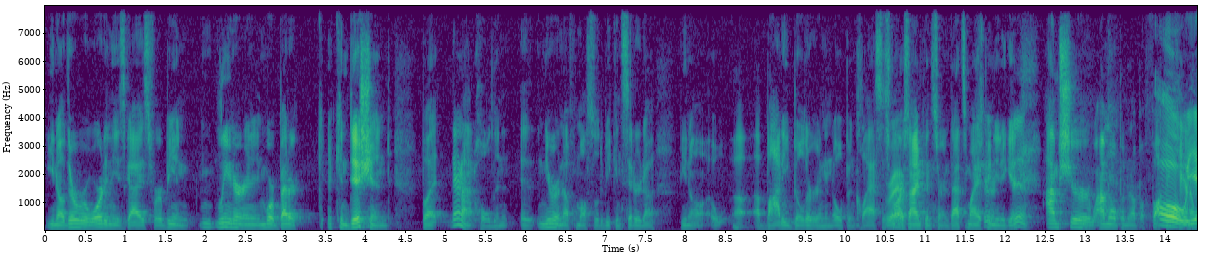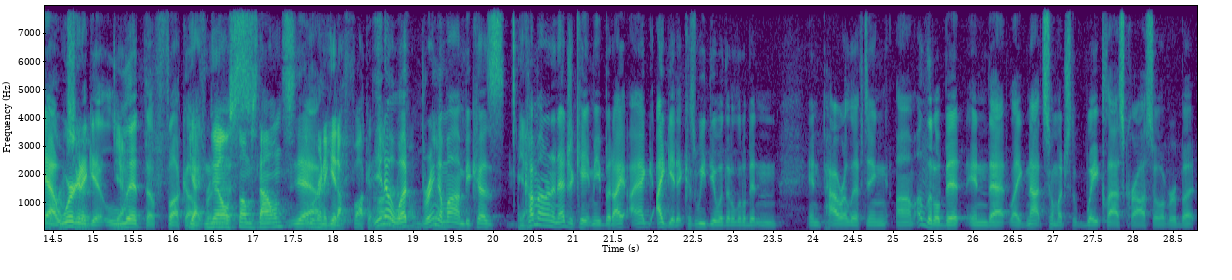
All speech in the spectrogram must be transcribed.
you know they're rewarding these guys for being leaner and more better c- conditioned, but they're not holding uh, near enough muscle to be considered a you know a, a bodybuilder in an open class. As far as I'm concerned, that's my opinion. Again, yeah. I'm sure I'm opening up a fucking. oh yeah, we're gonna get Yeah. lit the fuck up. Yeah, no this. thumbs downs. Yeah. we're gonna get a fucking. You know what? Bring them on because come on and educate me. But I I, I get it because we deal with it a little bit in in powerlifting, um, a little bit in that like not so much the weight class crossover, but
